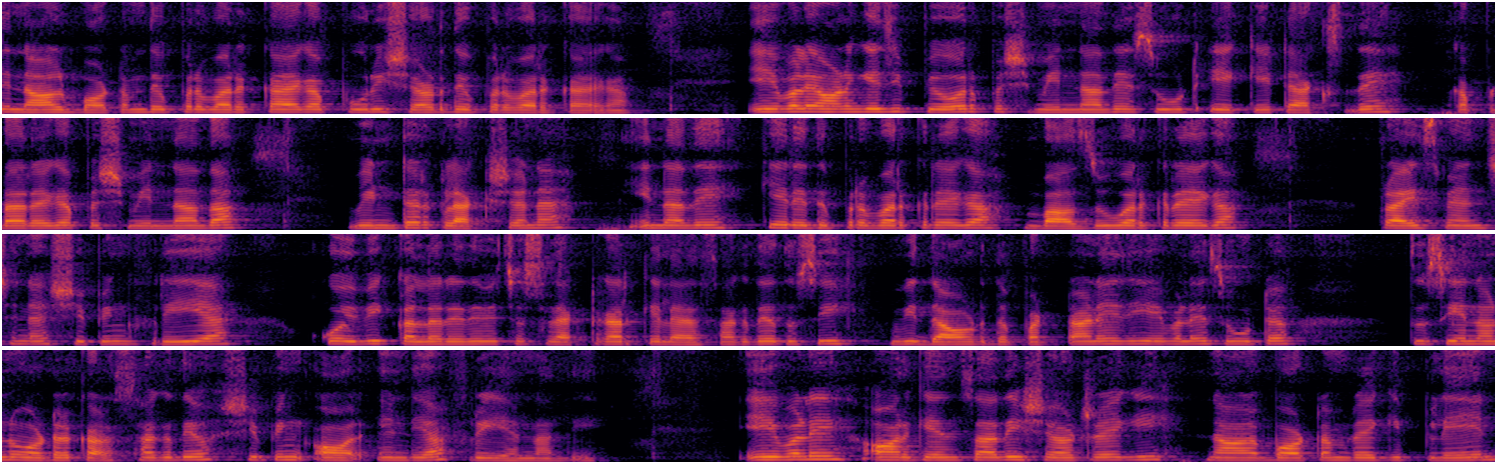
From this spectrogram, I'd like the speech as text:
ਤੇ ਨਾਲ ਬਾਟਮ ਦੇ ਉੱਪਰ ਵਰਕ ਆਏਗਾ, ਪੂਰੀ ਸ਼ਰਟ ਦੇ ਉੱਪਰ ਵਰਕ ਆਏਗਾ। ਇਹ ਵਾਲੇ ਆਉਣਗੇ ਜੀ ਪਿਓਰ ਪਸ਼ਮੀਨਾ ਦੇ ਸੂਟ ਏਕੇ ਟੈਕਸ ਦੇ ਕੱਪੜਾ ਰਹੇਗਾ ਪਸ਼ਮੀਨਾ ਦਾ। ਵਿੰਟਰ ਕਲੈਕਸ਼ਨ ਹੈ। ਇਹਨਾਂ ਦੇ ਘੇਰੇ ਦੇ ਉੱਪਰ ਵਰਕ ਰਹੇਗਾ, ਬਾਜ਼ੂ ਵਰਕ ਰਹੇਗਾ। ਪ੍ਰਾਈਸ ਮੈਂਸ਼ਨ ਹੈ ਸ਼ਿਪਿੰਗ ਫ੍ਰੀ ਹੈ। ਕੋਈ ਵੀ ਕਲਰ ਇਹਦੇ ਵਿੱਚ ਸਿਲੈਕਟ ਕਰਕੇ ਲੈ ਸਕਦੇ ਹੋ ਤੁਸੀਂ। ਵਿਦਆਊਟ ਦੁਪੱਟਾ ਨੇ ਜੀ ਇਹ ਵਾਲੇ ਸੂਟ। ਤੁਸੀਂ ਇਹਨਾਂ ਨੂੰ ਆਰਡਰ ਕਰ ਸਕਦੇ ਹੋ। ਸ਼ਿਪਿੰਗ ਆਲ ਇੰਡੀਆ ਫ੍ਰੀ ਇਹਨਾਂ ਦੀ। ਇਹ ਵਾਲੇ ਆਰਗੈਂਜ਼ਾ ਦੀ ਸ਼ਰਟ ਰਹੇਗੀ, ਨਾਲ ਬਾਟਮ ਰਹੇਗੀ ਪਲੇਨ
